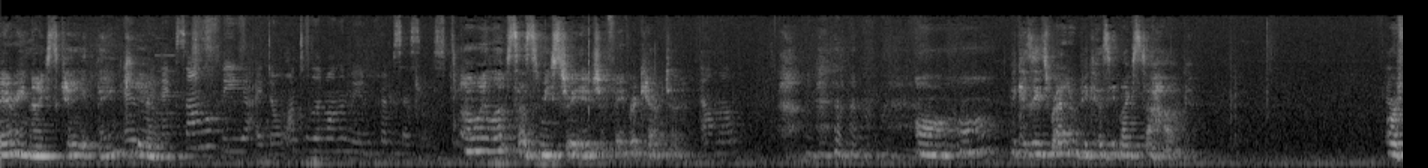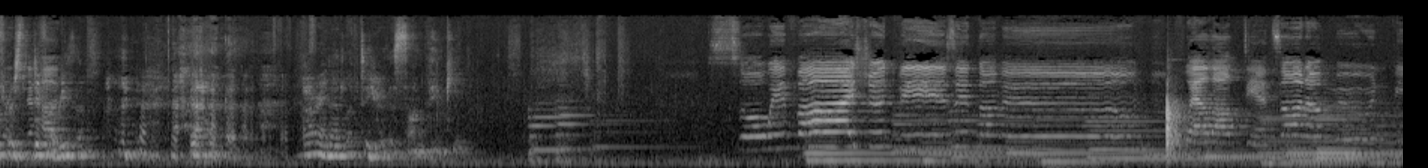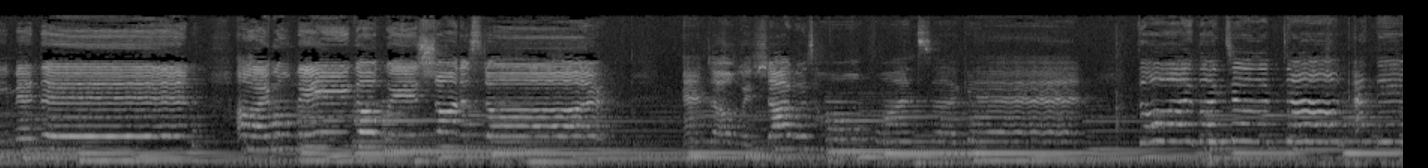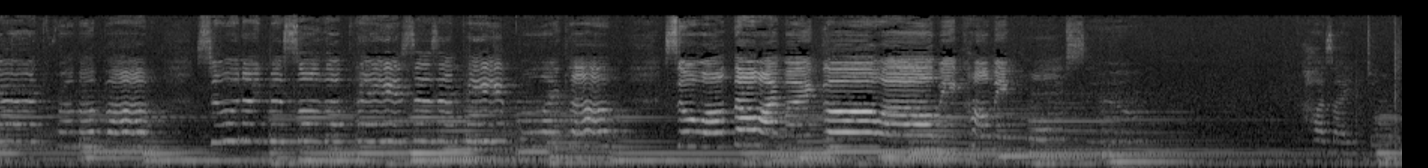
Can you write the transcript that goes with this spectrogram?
Very nice, Kate. Thank And my you. next song will be I Don't Want to Live on the Moon from Sesame Street. Oh, I love Sesame Street. Who's your favorite character? Elmo. Aw, because he's red or because he likes to hug? Or for different hug. reasons? All right, I'd love to hear this song. Thank you. Thank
